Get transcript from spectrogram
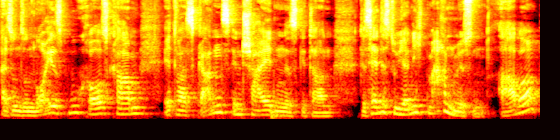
als unser neues Buch rauskam, etwas ganz Entscheidendes getan. Das hättest du ja nicht machen müssen, aber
